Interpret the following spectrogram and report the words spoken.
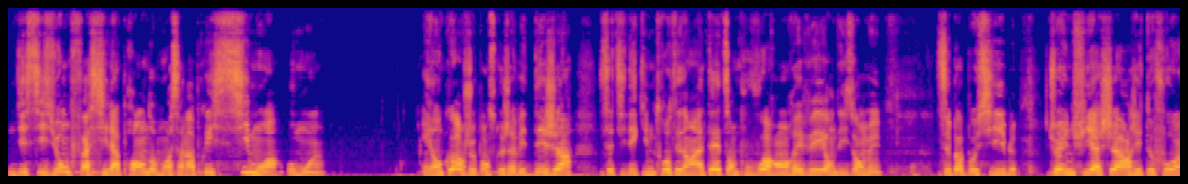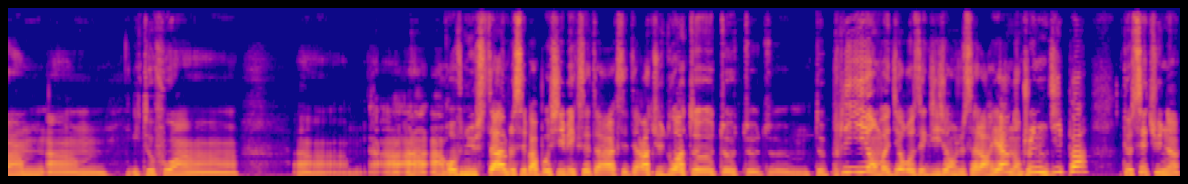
décision facile à prendre. Moi, ça m'a pris six mois au moins et encore, je pense que j'avais déjà cette idée qui me trottait dans la tête sans pouvoir en rêver en disant mais c'est pas possible. Tu as une fille à charge, il te faut un, il te faut un, revenu stable, c'est pas possible, etc., etc. Tu dois te, plier, on va dire, aux exigences du salariat. Donc je ne dis pas que c'est une,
